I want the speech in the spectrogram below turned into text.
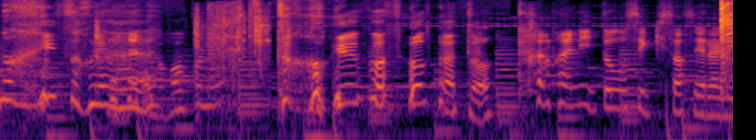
ないそれ。やばくね？どういうことなの？たまに同席させられる。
